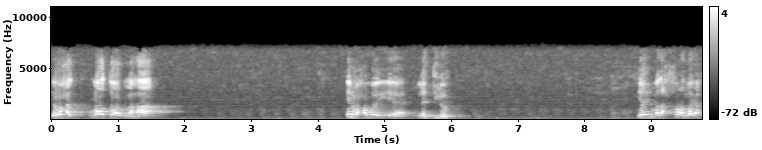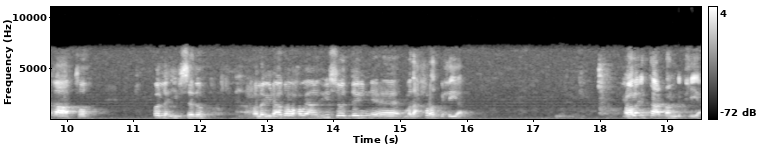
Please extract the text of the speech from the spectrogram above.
Dee waxaa loo door lahaa in waxa weeye la dilo. Iyo in madax furad laga qaato oo la iibsado oo la yidhaahdo waxa wey aan idiin soo dayn madax furad bixiya. Xoolo intaa dhan bixiya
